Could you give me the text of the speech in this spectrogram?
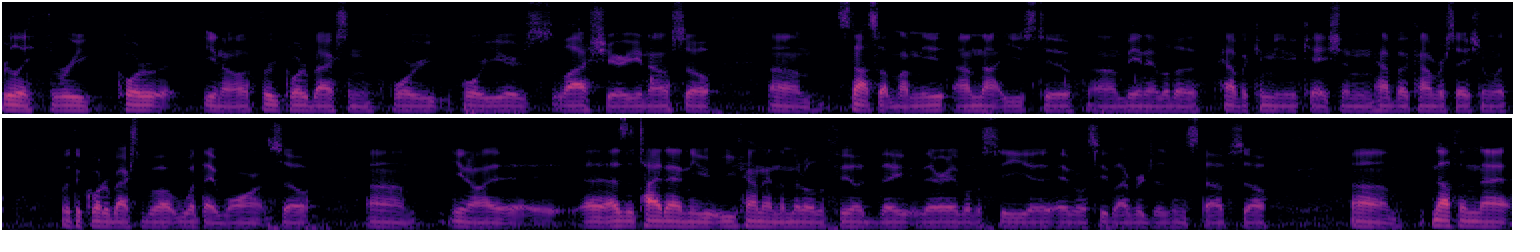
really three quarter, you know, three quarterbacks in four four years last year. You know, so um, it's not something I'm I'm not used to um, being able to have a communication, have a conversation with with the quarterbacks about what they want. So. Um, you know, I, as a tight end, you you kind of in the middle of the field. They they're able to see uh, able to see leverages and stuff. So um, nothing that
